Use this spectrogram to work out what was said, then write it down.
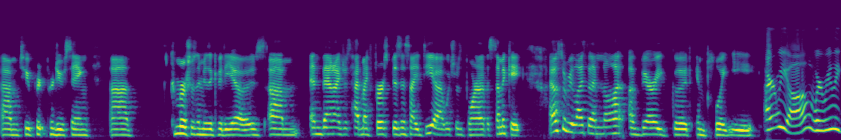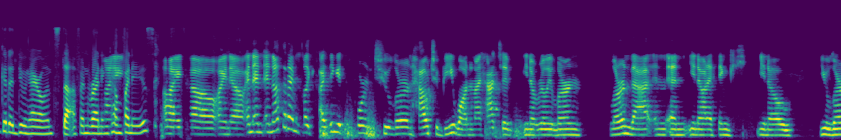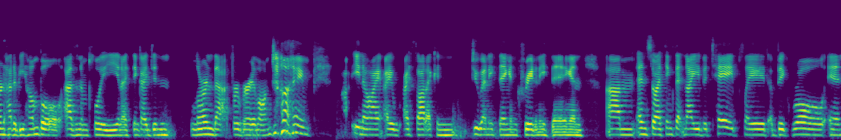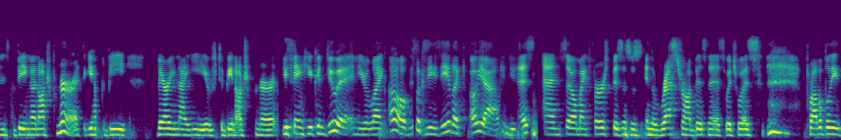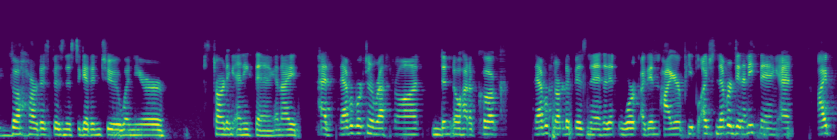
um, to pr- producing. Uh, commercials and music videos. Um, and then I just had my first business idea, which was born out of a stomach ache. I also realized that I'm not a very good employee. Aren't we all? We're really good at doing our own stuff and running I, companies. I know, I know. And, and and not that I'm like I think it's important to learn how to be one and I had to, you know, really learn learn that and and you know, and I think, you know, you learn how to be humble as an employee and I think I didn't learn that for a very long time you know, I, I, I, thought I can do anything and create anything. And, um, and so I think that naivete played a big role in being an entrepreneur. I think you have to be very naive to be an entrepreneur. You think you can do it and you're like, oh, this looks easy. Like, oh yeah, I can do this. And so my first business was in the restaurant business, which was probably the hardest business to get into when you're starting anything. And I had never worked in a restaurant, didn't know how to cook never started a business. I didn't work. I didn't hire people. I just never did anything. And I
